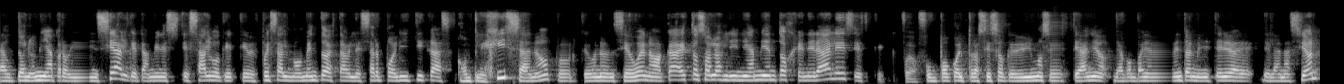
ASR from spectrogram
autonomía provincial, que también es, algo que, después al momento de establecer políticas complejiza, ¿no? Porque uno dice, bueno, acá estos son los lineamientos generales, es que fue, un poco el proceso que vivimos este año de acompañamiento al Ministerio de, la Nación,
